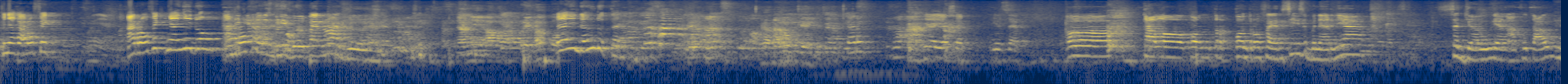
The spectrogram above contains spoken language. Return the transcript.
Punya Kak Rofik. Ah Rofik nyanyi dong. Ah Nanti dia Rofik. harus beli bolpen lagi. Nyanyi apa? Nyanyi dangdut kan? Kak Ya ya Sep. Yosef. Eh, kalau kontro- kontroversi sebenarnya sejauh yang aku tahu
